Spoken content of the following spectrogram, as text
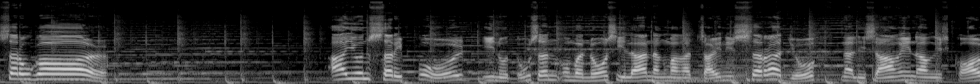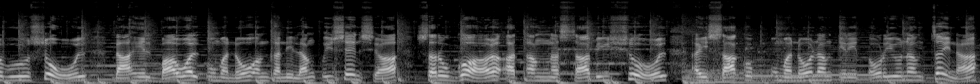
sa lugar. Ayon sa report, inutusan umano sila ng mga Chinese sa radyo na lisangin ang Scarborough Shoal dahil bawal umano ang kanilang presensya sa lugar at ang nasabing shoal ay sakop umano ng teritoryo ng China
